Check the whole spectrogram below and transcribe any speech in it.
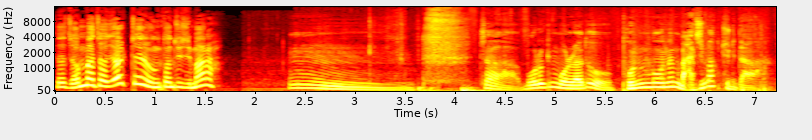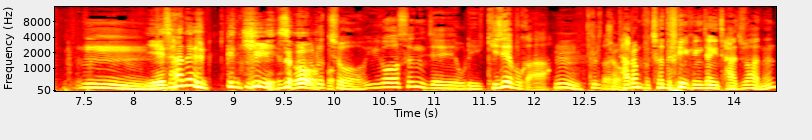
저, 저 엄마 저 열대로 용돈 주지 마라. 음. 자, 모르긴 몰라도 본문은 마지막 줄이다. 음. 예산을 끊기 위해서. 그렇죠. 이것은 이제 우리 기재부가 음, 그렇죠. 어, 다른 부처들이 굉장히 자주 하는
